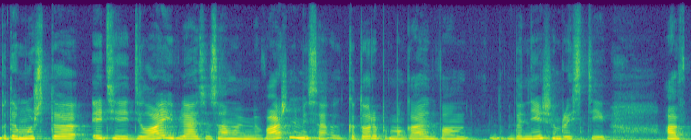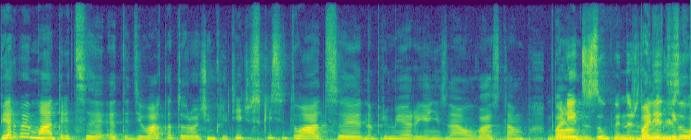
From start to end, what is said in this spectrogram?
Потому что эти дела являются самыми важными, которые помогают вам в дальнейшем расти. А в первой матрице это дела, которые очень критические ситуации, например, я не знаю, у вас там болит зуб и нужно болит зуб.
